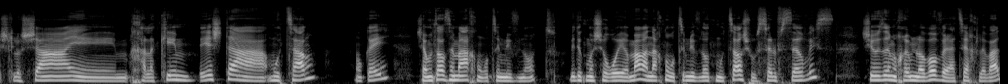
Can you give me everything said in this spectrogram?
שלושה אה, חלקים. יש את המוצר, אוקיי? שהמוצר זה מה אנחנו רוצים לבנות. בדיוק כמו שרועי אמר, אנחנו רוצים לבנות מוצר שהוא self service, שיוזרים יכולים לבוא ולהצליח לבד.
